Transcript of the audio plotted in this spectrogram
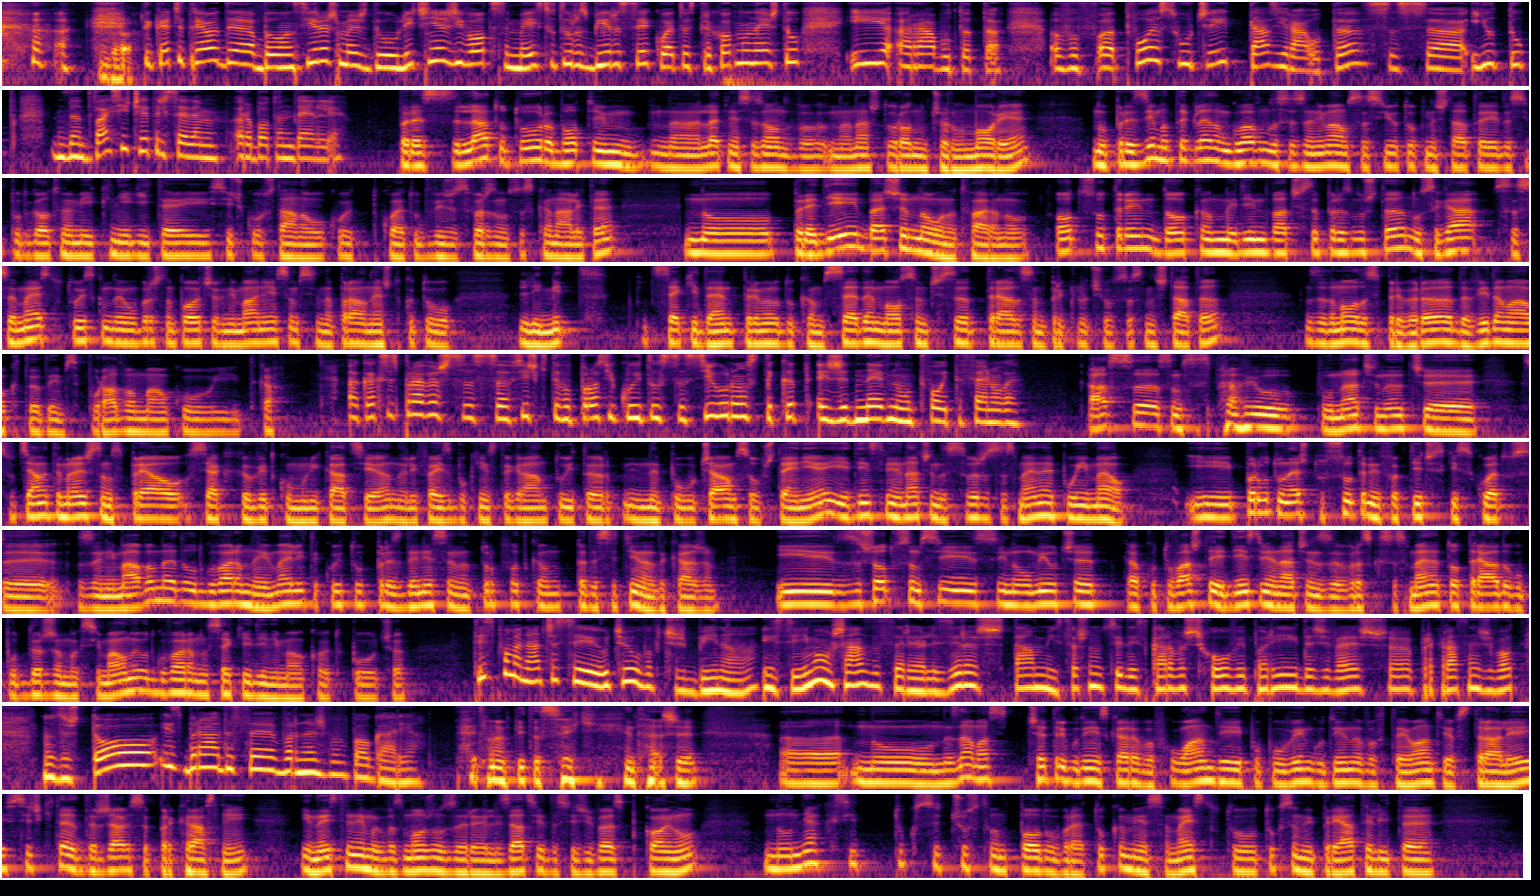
Да. така че трябва да балансираш между личния живот, семейството, разбира се, което е страхотно нещо, и работата. В а, твоя случай тази работа с а, YouTube на 24-7 работен ден ли е? През лятото работим на летния сезон в, на нашето родно Черноморие, но през зимата гледам главно да се занимавам с YouTube нещата и да си подготвям и книгите и всичко останало, кое, което движа свързано с каналите. Но преди беше много натварено. От сутрин до към 1-2 часа през нощта, но сега с семейството искам да им обръщам повече внимание и съм си направил нещо като лимит всеки ден, примерно до към 7-8 часа трябва да съм приключил с нещата, за да мога да се прибера, да видя малката, да им се порадвам малко и така. А как се справяш с всичките въпроси, които със сигурност текат ежедневно от твоите фенове? Аз съм се справил по начина, че социалните мрежи съм спрял всякакъв вид комуникация, нали, Facebook, Instagram, Twitter, не получавам съобщения и единственият начин да се свържа с мен е по имейл. И първото нещо сутрин фактически, с което се занимаваме е да отговарям на имейлите, които през деня се натрупват към 50 да кажем. И защото съм си, си наумил, че ако това ще е единствения начин за връзка с мен, то трябва да го поддържам максимално и отговарям на всеки един имейл, който получа. Ти спомена, че си учил в чужбина и си имал шанс да се реализираш там и всъщност си да изкарваш хубави пари и да живееш прекрасен живот. Но защо избра да се върнеш в България? Ето ме пита всеки. Даже А, но не знам, аз 4 години изкарах в Холандия и по половин година в Тайланд и Австралия и всички тези държави са прекрасни и наистина имах възможност за реализация да се живея спокойно, но някакси тук се чувствам по-добре. Тук ми е семейството, тук са ми приятелите,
